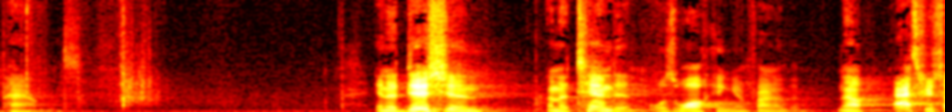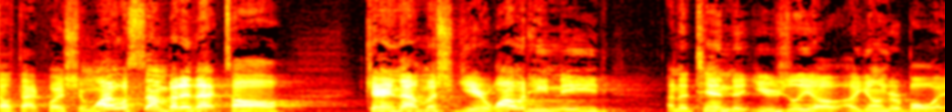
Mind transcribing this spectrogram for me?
pounds. In addition, an attendant was walking in front of them. Now, ask yourself that question. Why was somebody that tall carrying that much gear? Why would he need an attendant, usually a, a younger boy,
